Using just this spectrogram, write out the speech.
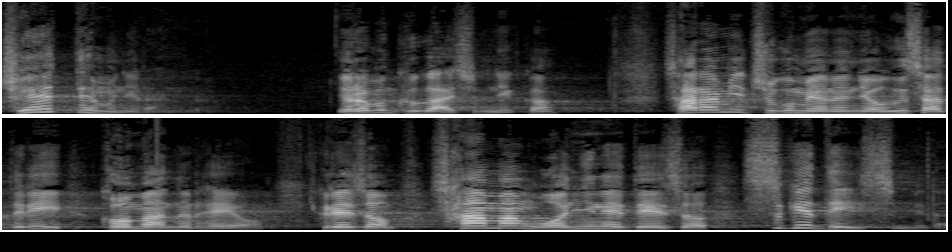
죄 때문이라는 거예요. 여러분 그거 아십니까? 사람이 죽으면은요 의사들이 거만을 해요. 그래서 사망 원인에 대해서 쓰게 돼 있습니다.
